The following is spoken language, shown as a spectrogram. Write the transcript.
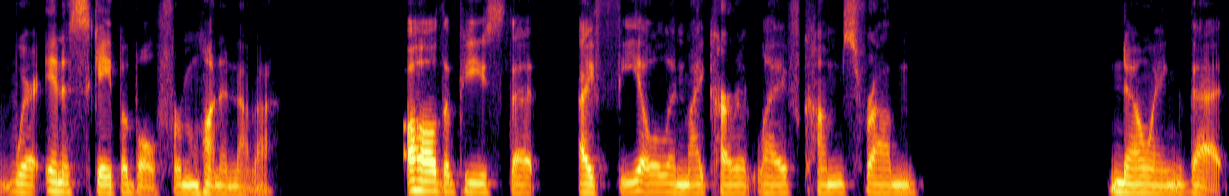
we're inescapable from one another. All the peace that I feel in my current life comes from knowing that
